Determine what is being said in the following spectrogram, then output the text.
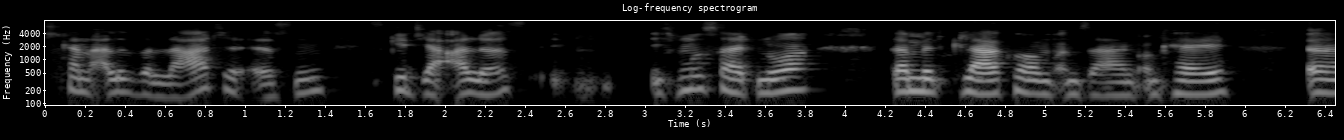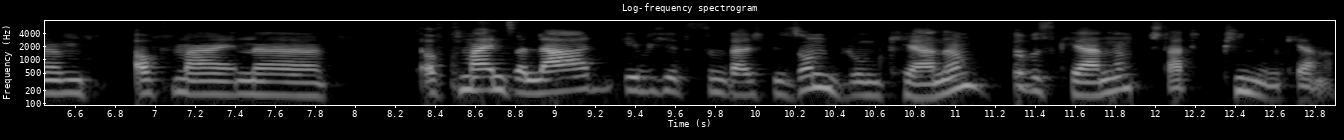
ich kann alle Salate essen, es geht ja alles. Ich muss halt nur damit klarkommen und sagen, okay, ähm, auf meine auf meinen Salat gebe ich jetzt zum Beispiel Sonnenblumenkerne, Kürbiskerne statt Pinienkerne.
